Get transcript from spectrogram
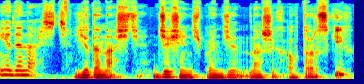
11. 11. 10 będzie naszych autorskich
